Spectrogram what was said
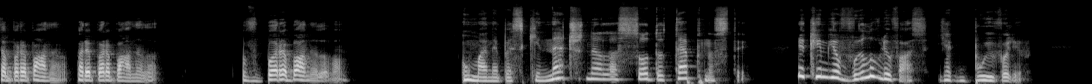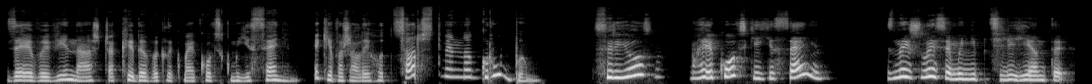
Забарабанило, перебарабанило. Вбарабанило вам. У мене безкінечне ласо дотепності, яким я виловлю вас, як буйволів, заявив він, аж кидав виклик Маяковському Єсеніну, які вважали його царственно грубим. Серйозно? Маяковський Єсенін? Знайшлися мені птілігенти.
